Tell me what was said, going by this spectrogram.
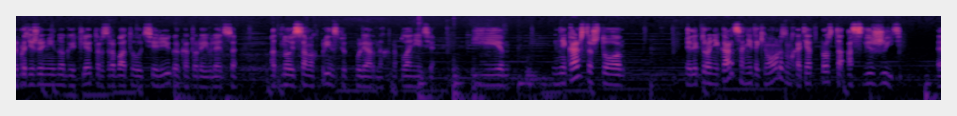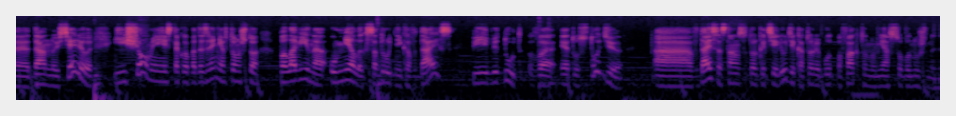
на протяжении многих лет разрабатывают серию игр, которая является одной из самых, в принципе, популярных на планете. И мне кажется, что Electronic Arts, они таким образом хотят просто освежить э, данную серию. И еще у меня есть такое подозрение в том, что половина умелых сотрудников DICE переведут в эту студию, а в DICE останутся только те люди, которые будут по факту ну, не особо нужны.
